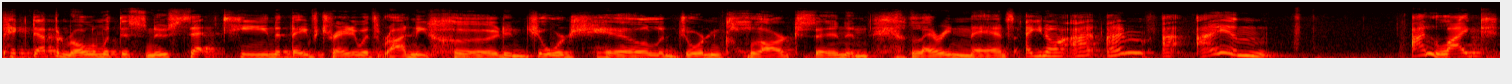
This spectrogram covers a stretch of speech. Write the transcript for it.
picked up and rolling with this new set team that they've traded with Rodney Hood and George Hill and Jordan Clarkson and Larry Nance. You know, I, I'm I, I am I like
